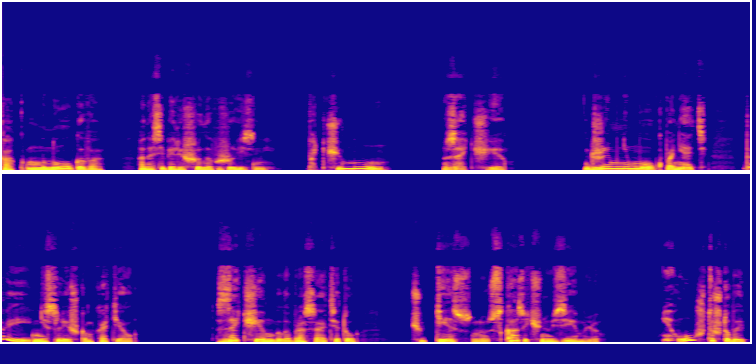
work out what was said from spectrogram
Как многого она себя лишила в жизни. Почему? Зачем? Джим не мог понять, да и не слишком хотел. Зачем было бросать эту чудесную, сказочную землю? Неужто, чтобы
